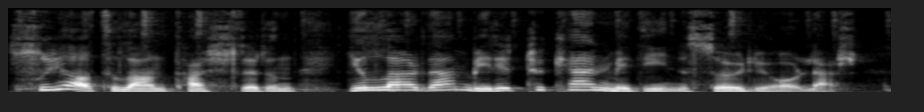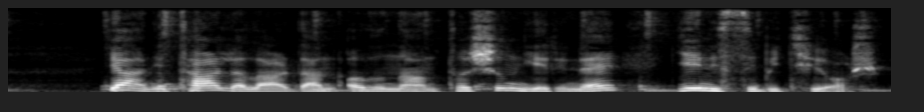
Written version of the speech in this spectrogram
suya atılan taşların yıllardan beri tükenmediğini söylüyorlar. Yani tarlalardan alınan taşın yerine yenisi bitiyor.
